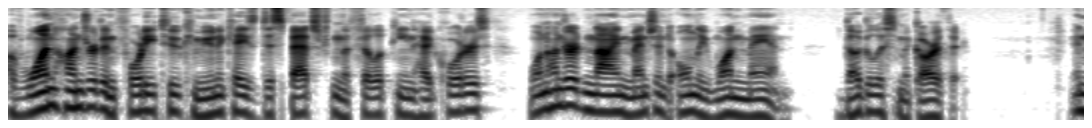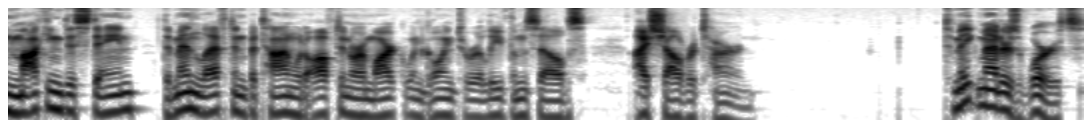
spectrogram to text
Of 142 communiques dispatched from the Philippine headquarters, 109 mentioned only one man, Douglas MacArthur. In mocking disdain, the men left in Bataan would often remark when going to relieve themselves, I shall return. To make matters worse,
